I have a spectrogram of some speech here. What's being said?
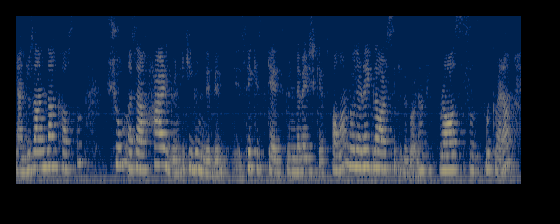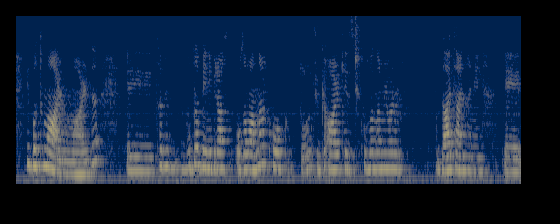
yani düzenden kastım şu mesela her gün iki günde bir 8 kez günde 5 kez falan böyle regl ağrısı gibi böyle hafif rahatsızlık veren bir batım ağrım vardı. Ee, tabii bu da beni biraz o zamanlar korkuttu. Çünkü ağrı kesici kullanamıyorum. Zaten hani e,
